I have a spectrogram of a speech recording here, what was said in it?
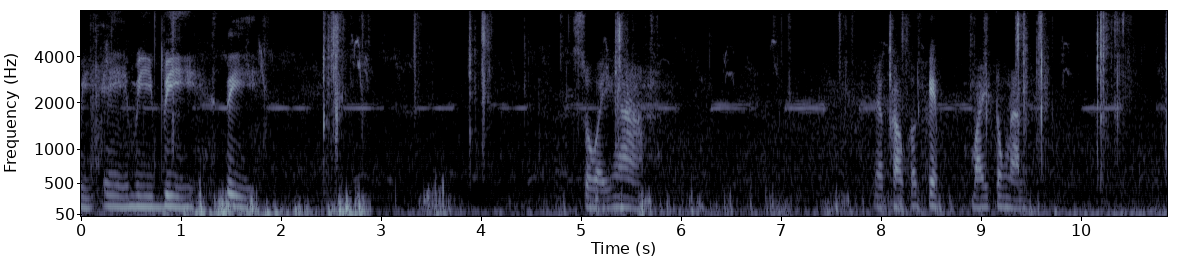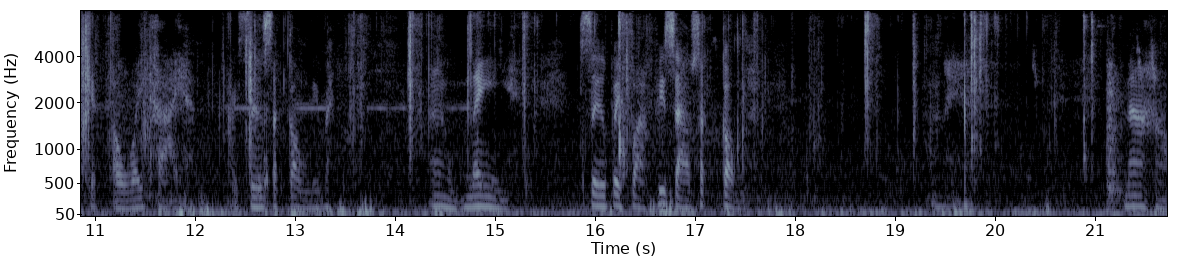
มี A มี B C สวยงาม แล้วเขาก็เก็บไว้ตรงนั้น เก็บเอาไว้ขาย ไปซื้อสักกล่องดีไหมอืมนี่ซื้อไปฝากพี่สาวสักกล่องหน้าเฮา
